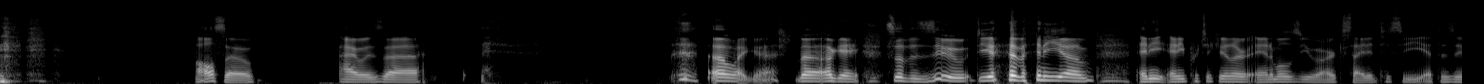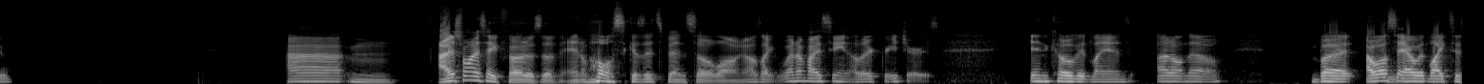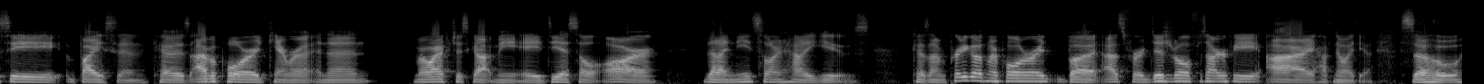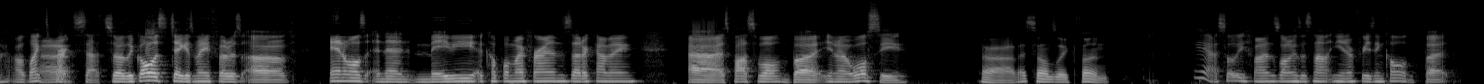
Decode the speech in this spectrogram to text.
Also, I was uh Oh my gosh. No, okay. So the zoo, do you have any um any any particular animals you are excited to see at the zoo? uh, mm, I just want to take photos of animals because it's been so long. I was like, when have I seen other creatures in COVID land? I don't know. But I will say Hmm. I would like to see bison because I have a Polaroid camera, and then my wife just got me a DSLR that I need to learn how to use because I'm pretty good with my Polaroid. But as for digital photography, I have no idea. So I would like to Ah. practice that. So the goal is to take as many photos of animals and then maybe a couple of my friends that are coming uh, as possible. But you know, we'll see. Ah, that sounds like fun. Yeah, so it'll be fun as long as it's not you know freezing cold. But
